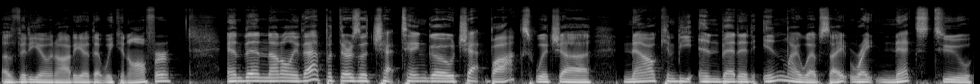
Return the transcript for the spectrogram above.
of video and audio that we can offer. And then not only that, but there's a Chatango chat box, which uh, now can be embedded in my website right next to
